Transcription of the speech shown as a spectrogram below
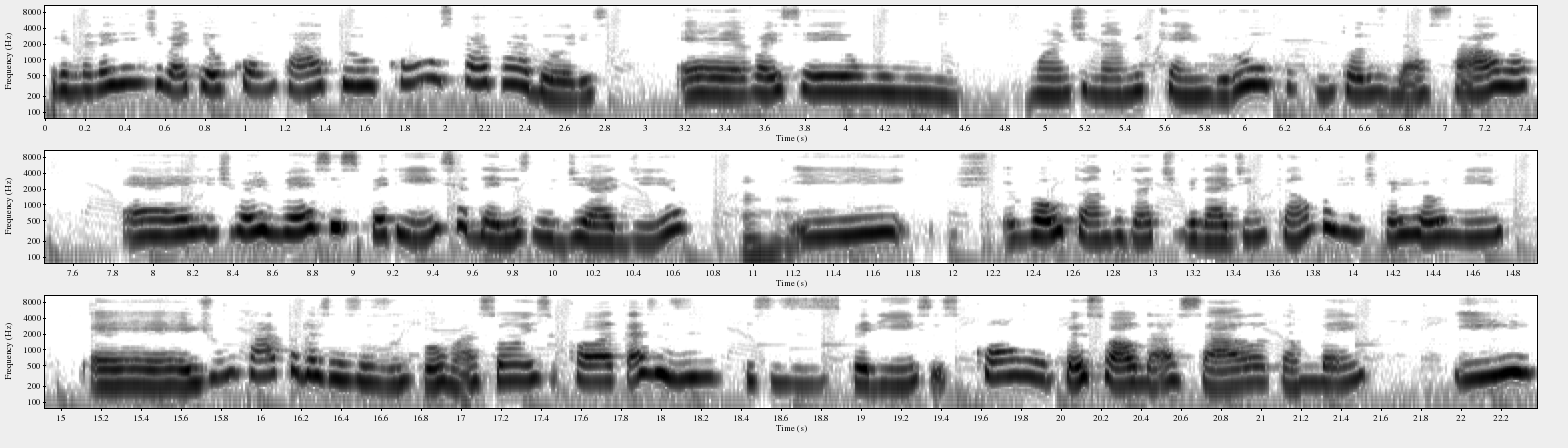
primeiro a gente vai ter o contato com os catadores. É, vai ser um, uma dinâmica em grupo com todos da sala. É, a gente vai ver essa experiência deles no dia a dia. Uhum. E voltando da atividade em campo, a gente vai reunir, é, juntar todas essas informações, coletar essas, essas experiências com o pessoal da sala também. E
